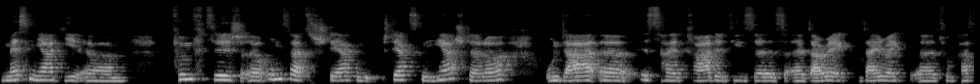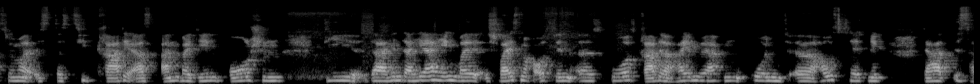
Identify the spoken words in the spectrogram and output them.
messen ja die äh, 50 äh, umsatzstärksten Hersteller und da äh, ist halt gerade dieses äh, Direct, Direct äh, to Customer ist, das zieht gerade erst an bei den Branchen, die da hinterherhängen, weil ich weiß noch aus den äh, Scores, gerade Heimwerken und äh, Haustechnik, da ist,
